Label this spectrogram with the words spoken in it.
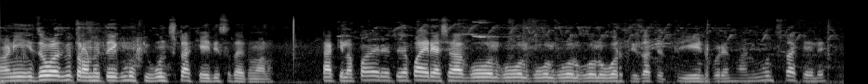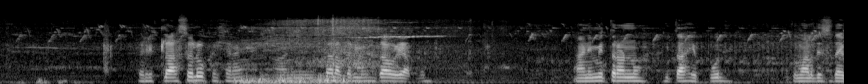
आणि जवळच मित्रांनो इथे एक मोठी उंच टाकी आहे दिसत आहे तुम्हाला. टाकीला पायऱ्या त्या पायऱ्या अशा गोल गोल गोल गोल गोल वरती जातात एंडपर्यंत आणि उंच टाकी आहे तर इथलं असं लोकेशन आहे. आणि चला तर मग जाऊया आपण. आणि मित्रांनो इथं आहे पूल. तुम्हाला दिसत आहे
